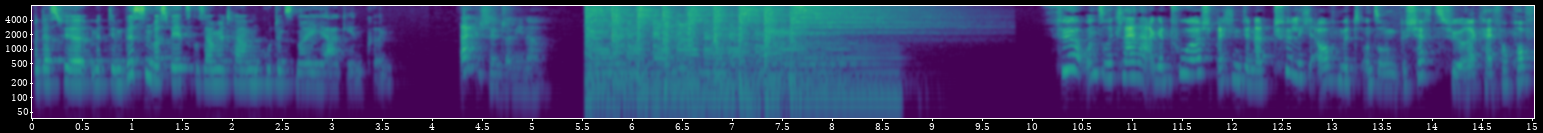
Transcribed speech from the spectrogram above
und dass wir mit dem Wissen, was wir jetzt gesammelt haben, gut ins neue Jahr gehen können. Dankeschön, Janina. Für unsere kleine Agentur sprechen wir natürlich auch mit unserem Geschäftsführer Kai vom Hoff.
